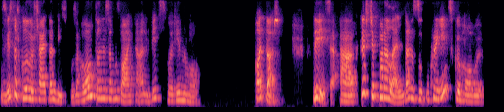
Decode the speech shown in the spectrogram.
Звісно ж, коли вивчаєте англійську. Загалом то не забувайте, а любіть свою рідну мову. Отож, дивіться, а таке ще паралель так, з українською мовою.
